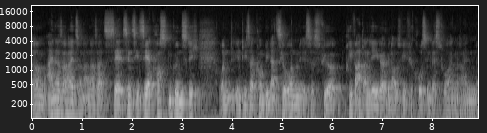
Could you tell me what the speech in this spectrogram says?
ähm, einerseits und andererseits sind sie sehr kostengünstig und in dieser Kombination ist es für Privatanleger genauso wie für Großinvestoren ein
